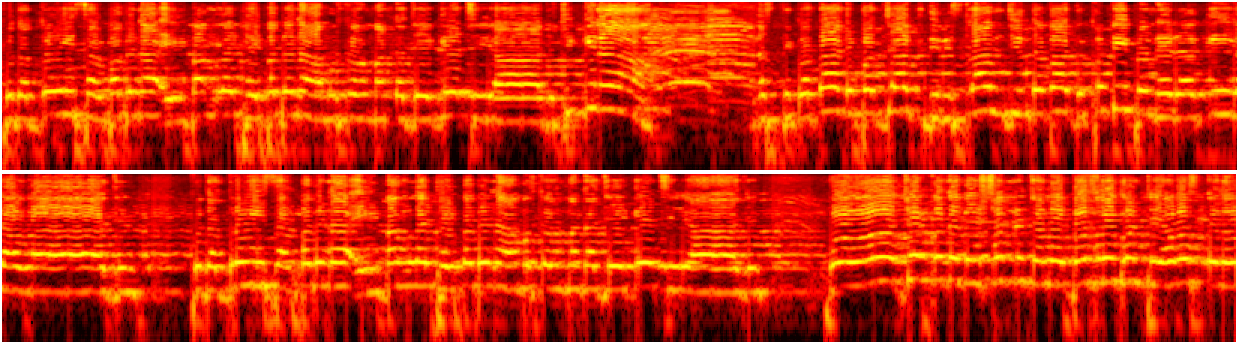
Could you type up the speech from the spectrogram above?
খোদা তুই সার পাবে না, এই বাংলায় ঠাই পাবে না মুসলমানটা জেগেছে আজ। ঠিক কিনা? নাস্তিকতা নিপজ্জাক দিন ইসলাম, জিন্দাবাদ কোটি প্রাণের একই আওয়াজ? খোদা দ্রোহী সার পাবে না, এই বাংলায় ঠাই পাবে না, মুসলমানরা জেগেছে আজ ও জোর কদমের সামনে চলো বজ্র ঘন্টে আওয়াজ তোলো।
